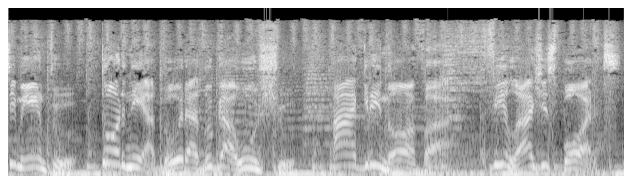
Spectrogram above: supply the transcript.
Oferecimento: Torneadora do Gaúcho, Agrinova, Village Sports,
